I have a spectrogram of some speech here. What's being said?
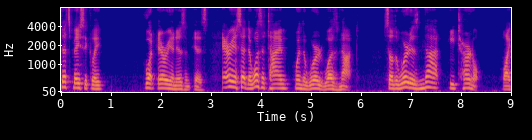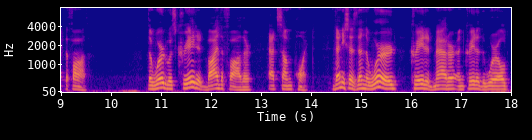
That's basically what Arianism is. Arius said there was a time when the Word was not. So the Word is not eternal like the Father. The Word was created by the Father at some point. Then he says, then the Word created matter and created the world.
